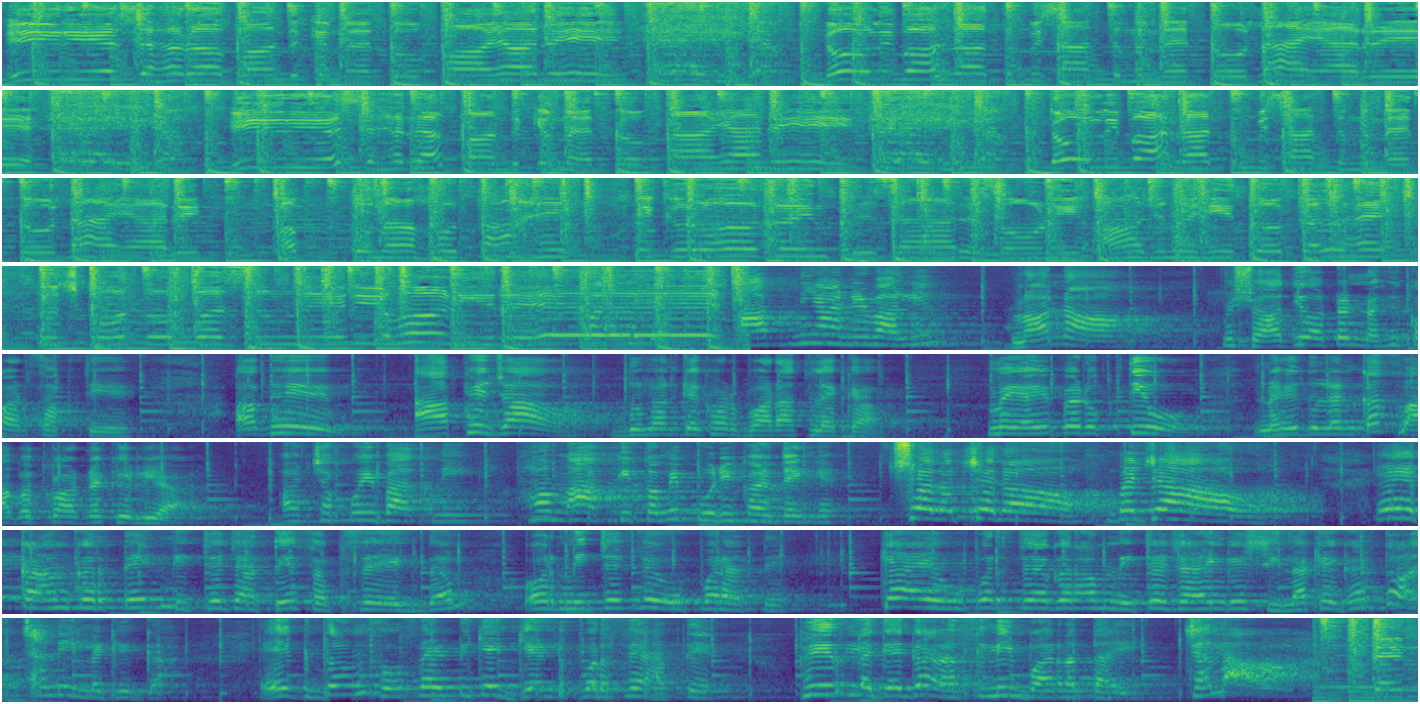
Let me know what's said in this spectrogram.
हीरे सहरा बाँध के मैं तो आया रे। डोली बारात भी साथ में मैं तो लाया रे। हीरे सहरा बाँध के मैं तो आया रे। डोली बारात भी साथ में मैं तो लाया रे। अब तो ना होता है ना ना मैं शादी अटेंड नहीं कर सकती। अभी आप ही जाओ दुल्हन के घर बारात लेकर। मैं यहीं पे रुकती हूँ नहीं दुल्हन का स्वागत करने के लिए। अच्छा कोई बात नहीं हम आपकी कमी पूरी कर देंगे। चलो चलो बजाओ। एक काम करते हैं नीचे जाते हैं सबसे एकदम और नीचे से ऊपर आते हैं। क्या है ऊपर से अगर हम नीचे जाएँगे शीला के घर तो अच्छा नहीं लगेगा। एकदम सोसाइटी के गेट पर से आते हैं। फिर लगेगा असली बारात आई। चला। मैं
